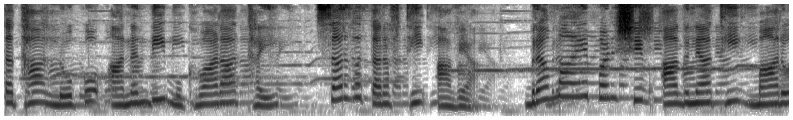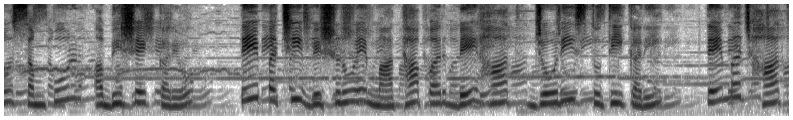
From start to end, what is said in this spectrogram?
તથા લોકો આનંદી મુખવાળા થઈ સર્વ તરફથી આવ્યા. બ્રહ્માએ પણ શિવ આજ્ઞાથી મારો સંપૂર્ણ અભિષેક કર્યો. તે પછી વિષ્ણુએ માથા પર બે હાથ જોડી સ્તુતિ કરી, તેમજ હાથ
